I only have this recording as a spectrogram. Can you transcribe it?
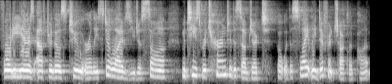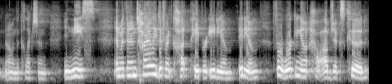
40 years after those two early still lives you just saw, Matisse returned to the subject, but with a slightly different chocolate pot, now in the collection in Nice, and with an entirely different cut paper idiom, idiom for working out how objects could,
